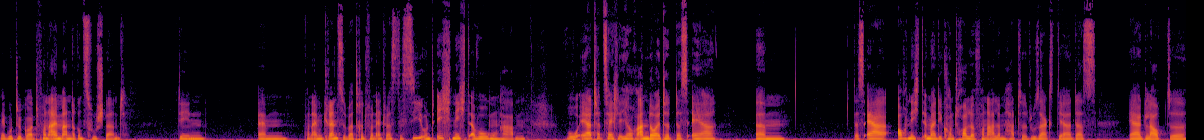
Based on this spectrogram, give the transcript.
der gute Gott, von einem anderen Zustand, den mhm. ähm, von einem Grenzübertritt von etwas, das Sie und ich nicht erwogen haben, wo er tatsächlich auch andeutet, dass er, ähm, dass er auch nicht immer die Kontrolle von allem hatte. Du sagst ja, dass er glaubte,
